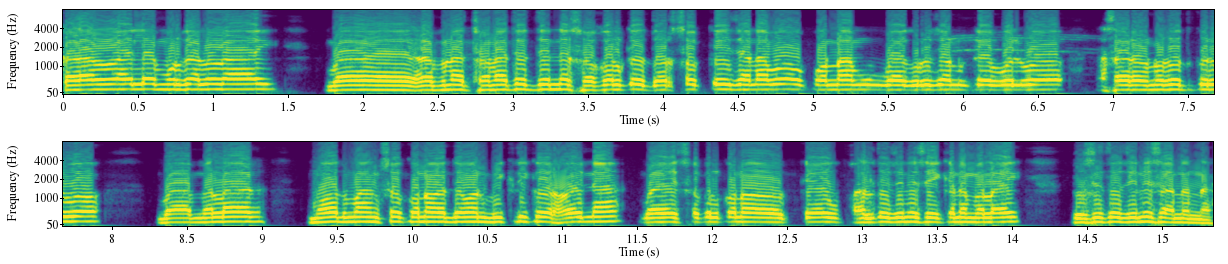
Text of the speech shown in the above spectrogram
কাড়া লড়াইলে মুরগা লড়াই বা আপনার ছৌ জন্য সকলকে দর্শককেই জানাব প্রণাম বা গুরুজনকে বলব আসার অনুরোধ করব বা মেলার মদ মাংস কোনো যেমন বিক্রি কর হয় না বা এই সকল কোনো কেউ ফালতু জিনিস এইখানে মেলায় দূষিত জিনিস আনে না।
